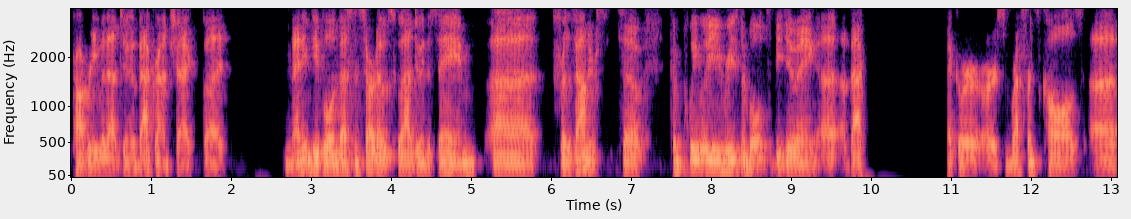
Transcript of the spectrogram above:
property without doing a background check, but many people invest in startups without doing the same uh, for the founders. So completely reasonable to be doing a, a back or, or some reference calls uh,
